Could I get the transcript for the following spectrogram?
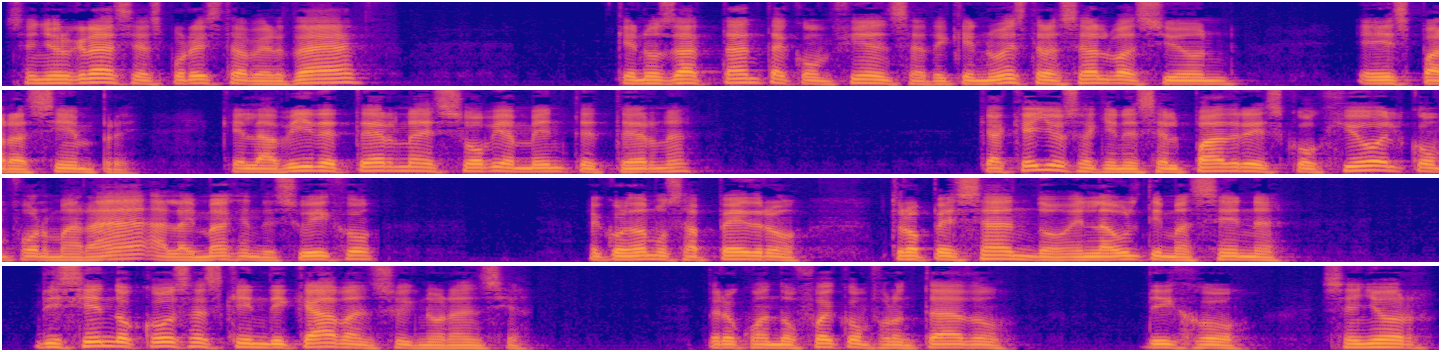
Señor, gracias por esta verdad que nos da tanta confianza de que nuestra salvación es para siempre, que la vida eterna es obviamente eterna, que aquellos a quienes el Padre escogió, Él conformará a la imagen de su Hijo. Recordamos a Pedro tropezando en la última cena, diciendo cosas que indicaban su ignorancia. Pero cuando fue confrontado, dijo, Señor,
